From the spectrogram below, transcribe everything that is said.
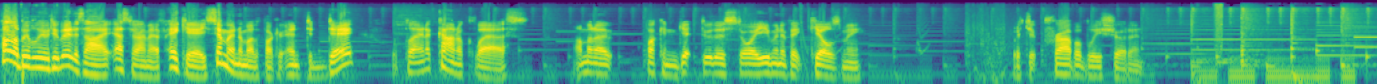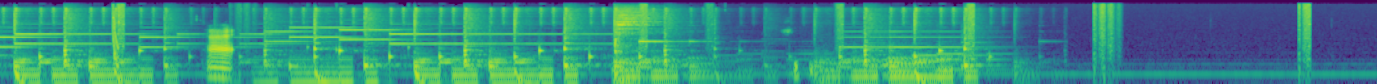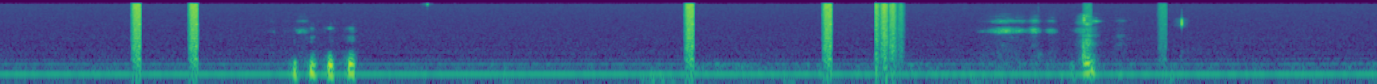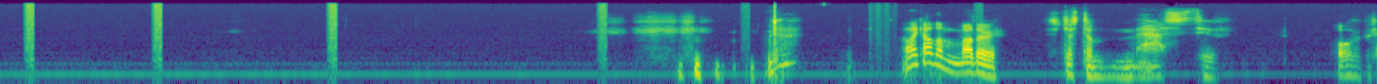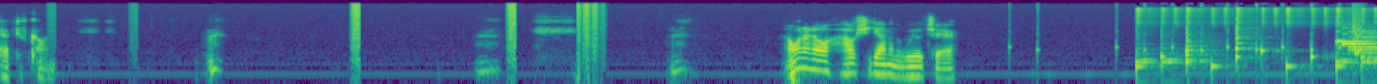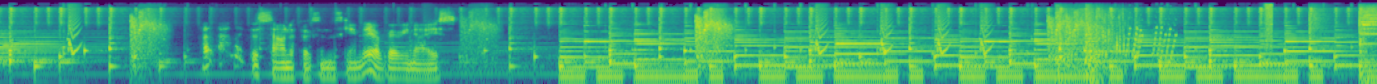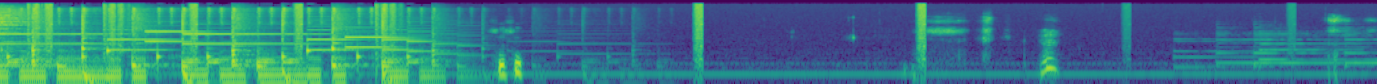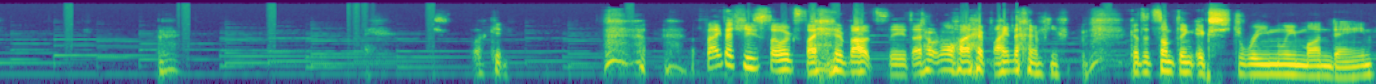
Hello people YouTube, it is I, SRMF, aka Simran Motherfucker, and today we're playing a Iconoclast. I'm gonna fucking get through this story even if it kills me. Which it probably shouldn't. Alright. I like how the mother is just a massive, overprotective cunt. I want to know how she got in the wheelchair. I, I like the sound effects in this game. They are very nice. fucking. the fact that she's so excited about seeds, I don't know why I find that amusing. Because it's something extremely mundane.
